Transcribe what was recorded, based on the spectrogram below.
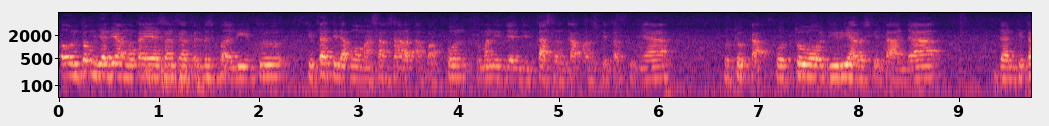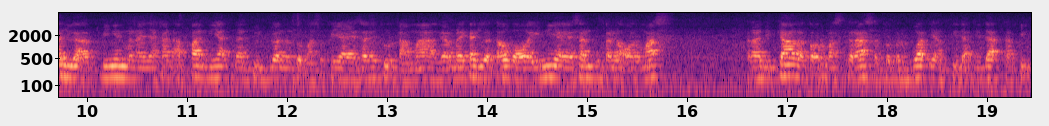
untuk menjadi anggota Yayasan Sertifikat Bali itu kita tidak memasang syarat apa pun, cuman identitas lengkap harus kita punya, foto foto diri harus kita ada, dan kita juga ingin menanyakan apa niat dan tujuan untuk masuk ke yayasan itu utama agar mereka juga tahu bahwa ini yayasan bukanlah ormas radikal atau ormas keras atau berbuat yang tidak-tidak, tapi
